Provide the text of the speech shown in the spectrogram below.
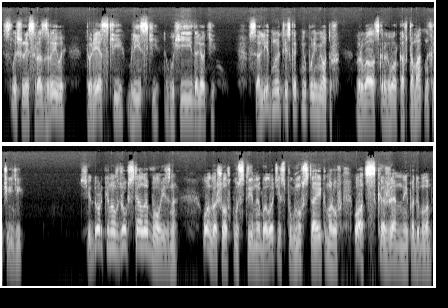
слышались разрывы, то резкие, близкие, то глухие и далекие. в солидную трескотню пулеметов вырвалась скороговорка автоматных очередей. Сидоркину вдруг стало боязно. Он вошел в кусты на болоте, спугнув стаи комаров. «Вот скаженный!» — подумал он.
